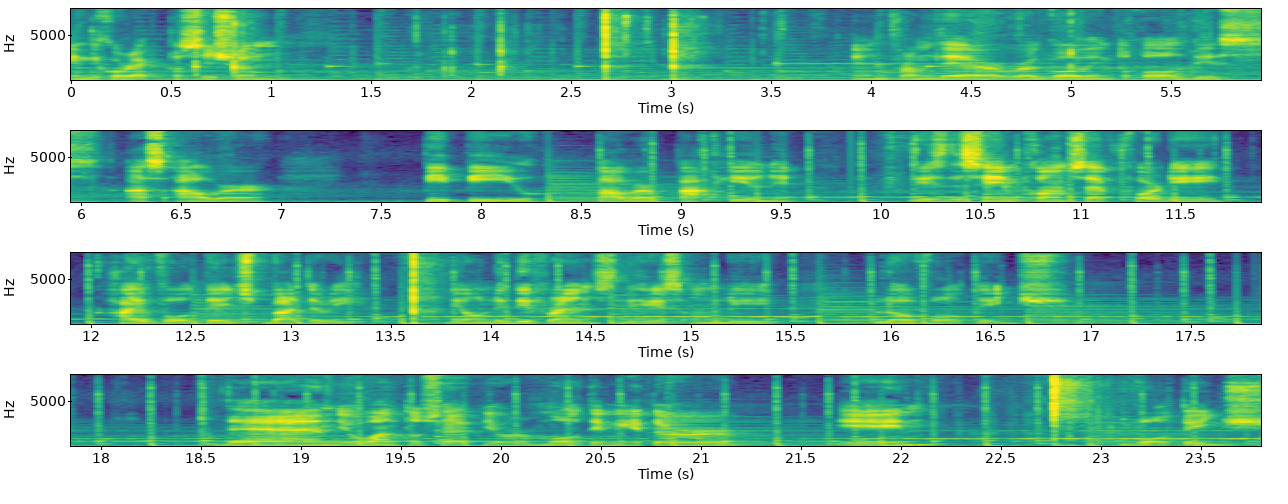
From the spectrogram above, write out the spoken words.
in the correct position. And from there we're going to call this as our PPU power pack unit. This is the same concept for the high voltage battery. The only difference this is only low voltage. Then you want to set your multimeter in voltage.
